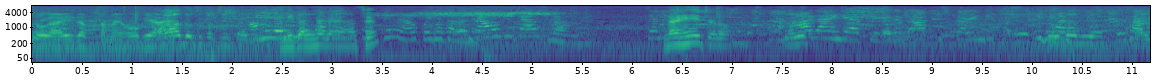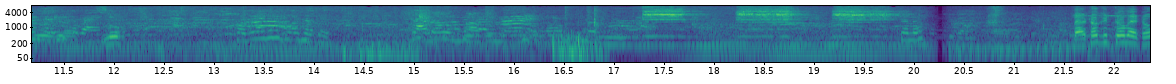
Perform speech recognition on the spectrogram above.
तो गाइस अब समय हो गया है। दो सौ निकलने का यहाँ से। नहीं चलो। आ जाएँगे आपके जब आप कुछ करेंगे चलो। बैठो किट्टो बैठो।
